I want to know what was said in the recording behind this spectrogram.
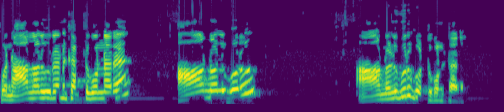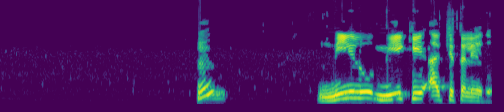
కొన్ని ఆ నలుగురు అని కట్టుకున్నారా? ఆ నలుగురు ఆ నలుగురు కొట్టుకుంటారు. ఉం? మీలో మీకే ఐక్యత లేదు.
